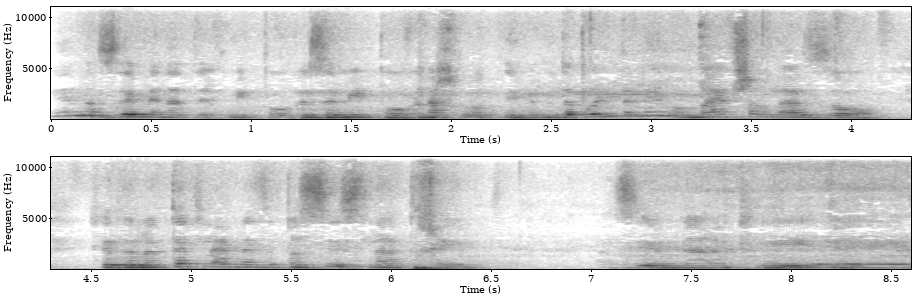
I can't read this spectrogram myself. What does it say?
כן, אז זה מנדב מפה וזה מפה, ואנחנו נותנים ומדברים בינינו, מה אפשר לעזור? כדי לתת להם איזה בסיס להתחיל. אז היא אומרת לי, אה,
